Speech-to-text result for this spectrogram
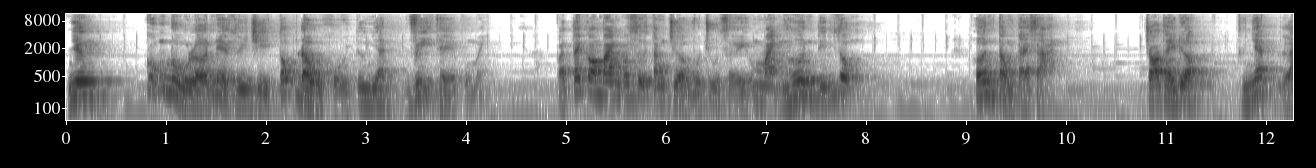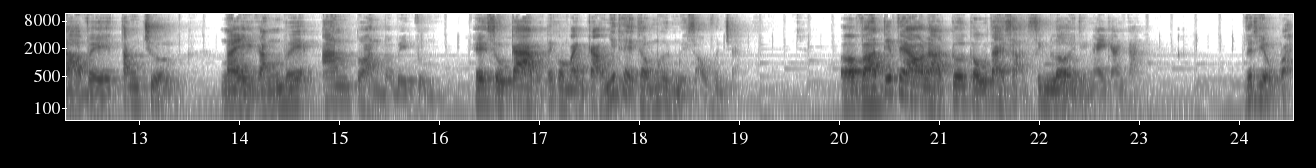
Nhưng cũng đủ lớn để duy trì top đầu khối tư nhân vị thế của mình. Và Techcombank có sự tăng trưởng vốn chủ sở hữu mạnh hơn tín dụng, hơn tổng tài sản cho thấy được. Thứ nhất là về tăng trưởng này gắn với an toàn và bền vững. Hệ số K của Techcombank cao nhất hệ thống hơn 16% ờ, và tiếp theo là cơ cấu tài sản sinh lời thì ngày càng tăng. Rất hiệu quả.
